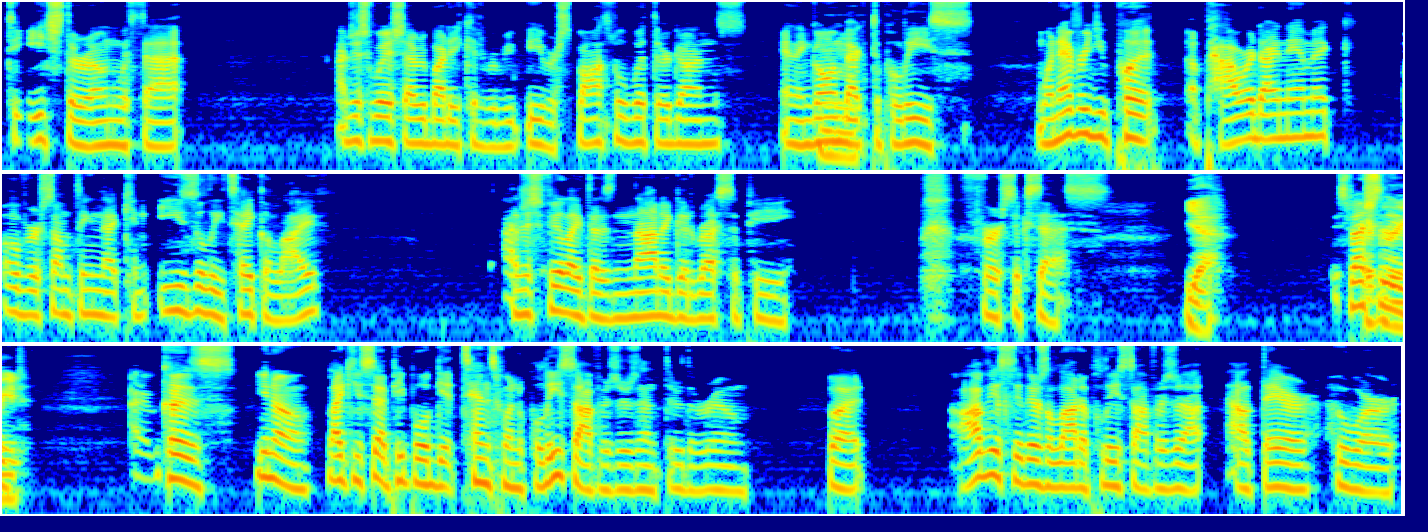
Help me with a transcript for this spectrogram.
to each their own with that. I just wish everybody could re- be responsible with their guns. And then going Mhm. back to police whenever you put a power dynamic over something that can easily take a life i just feel like that is not a good recipe for success. Yeah, especially agreed. Because you know, like you said, people get tense when the police officers enter the room, but obviously there's a lot of police officers out, out there who are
